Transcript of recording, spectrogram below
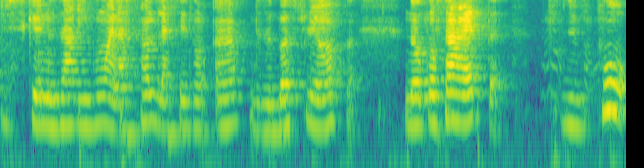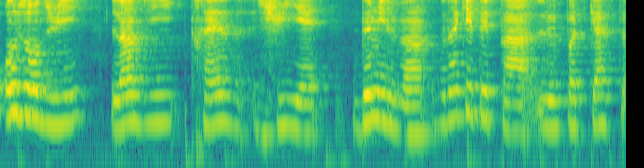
puisque nous arrivons à la fin de la saison 1 de The Boss Fluence. Donc on s'arrête pour aujourd'hui, lundi 13 juillet 2020. Vous inquiétez pas, le podcast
